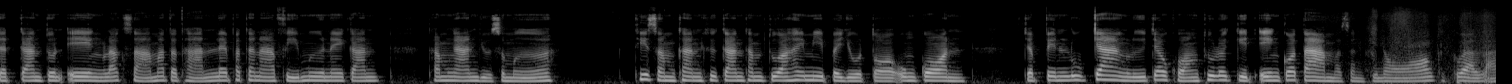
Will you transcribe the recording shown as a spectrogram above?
จัดการตนเองรักษามาตรฐานและพัฒนาฝีมือในการทำงานอยู่เสมอ ที่สำคัญคือการทำตัวให้มีประโยชน์ต่อองค์กร จะเป็นลูกจ้างหรือเจ้าของธุรกิจเองก็ตามว่าสันพี่น้องก็คือว่าล่า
